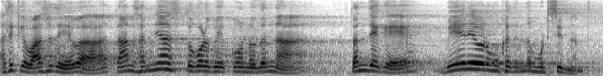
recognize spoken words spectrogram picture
ಅದಕ್ಕೆ ವಾಸುದೇವ ತಾನು ಸನ್ಯಾಸ ತಗೊಳ್ಬೇಕು ಅನ್ನೋದನ್ನು ತಂದೆಗೆ ಬೇರೆಯವರ ಮುಖದಿಂದ ಮುಟ್ಟಿಸಿದ್ನಂತೆ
